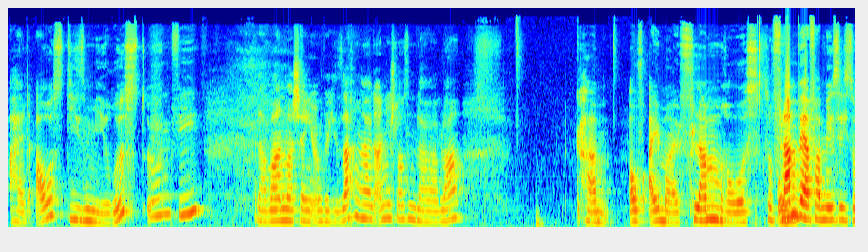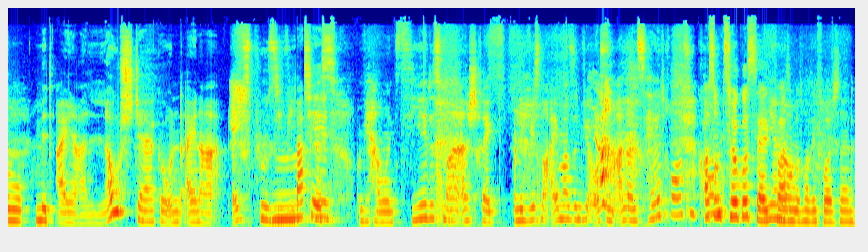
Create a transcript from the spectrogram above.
halt aus diesem Gerüst irgendwie, da waren wahrscheinlich irgendwelche Sachen halt angeschlossen, bla bla bla, kam auf einmal Flammen raus. So Flammenwerfermäßig so. Mit einer Lautstärke und einer Explosivität. Schmackes. Und wir haben uns jedes Mal erschreckt. Und ich weiß noch, einmal sind wir aus einem anderen Zelt rausgekommen. Aus einem Zirkuszelt Genau. quasi, muss man sich vorstellen.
